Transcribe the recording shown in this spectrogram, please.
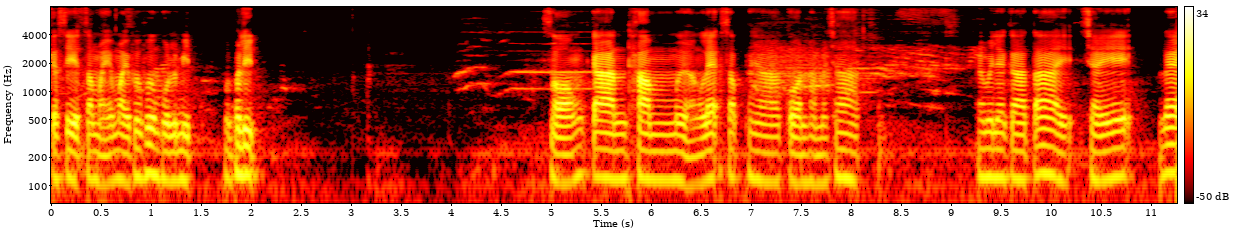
เกษตรสมัยใหม่เพื่อเพิ่มผลผลิตผลผลิต 2. การทำเหมืองและทรัพยากรธรรมชาติ อเมริกาใต้ใช้แร่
